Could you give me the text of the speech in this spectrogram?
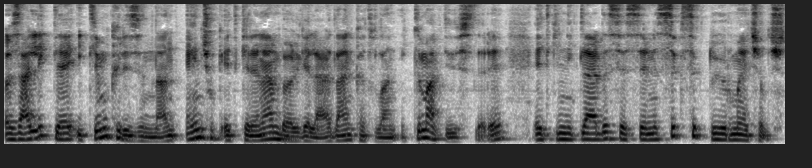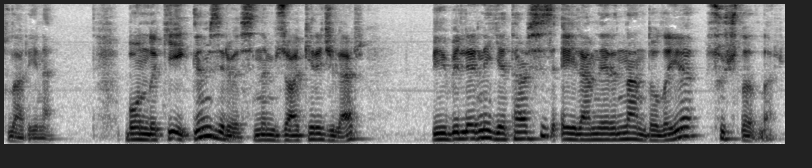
Özellikle iklim krizinden en çok etkilenen bölgelerden katılan iklim aktivistleri etkinliklerde seslerini sık sık duyurmaya çalıştılar yine. Bonn'daki iklim zirvesinde müzakereciler birbirlerini yetersiz eylemlerinden dolayı suçladılar.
